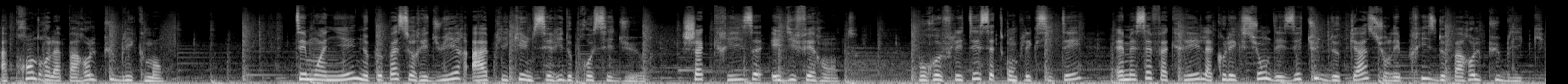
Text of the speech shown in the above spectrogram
à prendre la parole publiquement? Témoigner ne peut pas se réduire à appliquer une série de procédures. Chaque crise est différente. Pour refléter cette complexité, MSF a créé la collection des études de cas sur les prises de parole publiques.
